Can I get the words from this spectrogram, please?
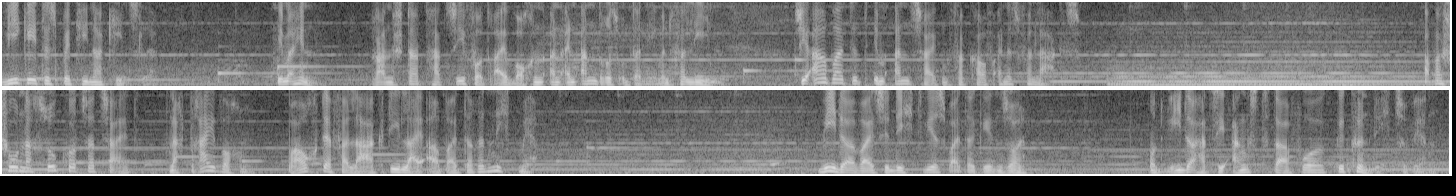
Wie geht es Bettina Kienzle? Immerhin, Randstadt hat sie vor drei Wochen an ein anderes Unternehmen verliehen. Sie arbeitet im Anzeigenverkauf eines Verlages. Aber schon nach so kurzer Zeit, nach drei Wochen, braucht der Verlag die Leiharbeiterin nicht mehr. Wieder weiß sie nicht, wie es weitergehen soll. Und wieder hat sie Angst davor, gekündigt zu werden.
